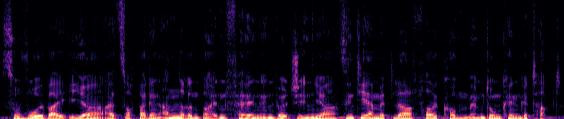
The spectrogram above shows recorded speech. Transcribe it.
Sowohl bei ihr als auch bei den anderen beiden Fällen in Virginia sind die Ermittler vollkommen im Dunkeln getappt.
